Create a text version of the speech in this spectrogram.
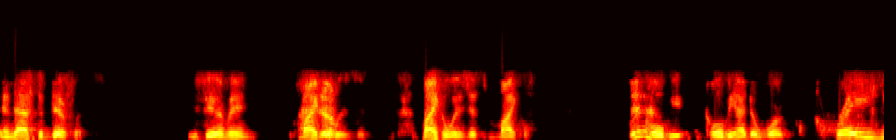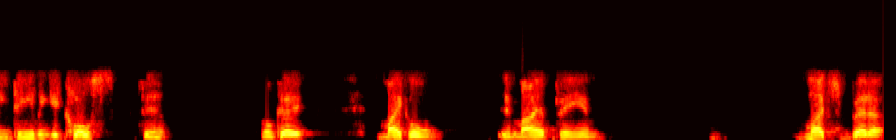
And that's the difference. You see what I mean? Michael was just Michael was just Michael. Yeah. Kobe Kobe had to work crazy to even get close to him. Okay? Michael, in my opinion, much better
